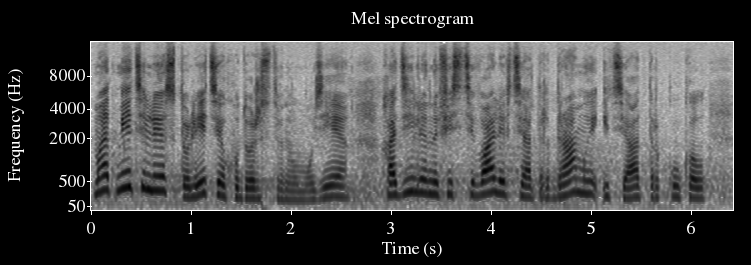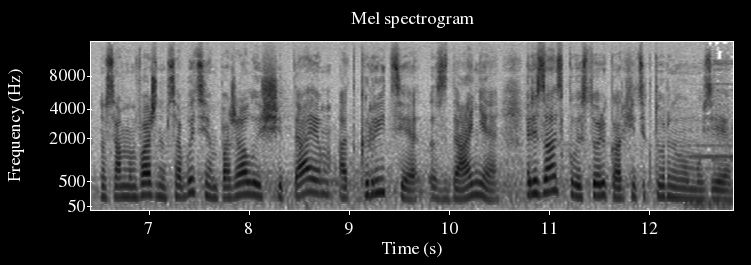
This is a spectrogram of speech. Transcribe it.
Мы отметили столетие художественного музея, ходили на фестивали в театр драмы и театр кукол. Но самым важным событием, пожалуй, считаем открытие здания Рязанского историко-архитектурного музея.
